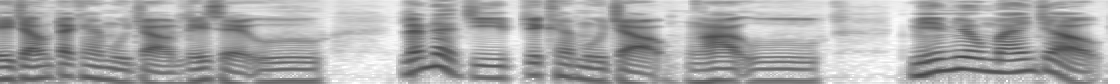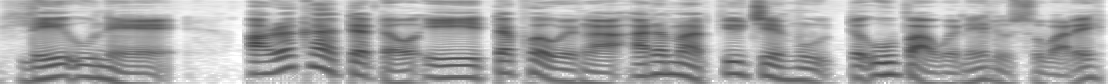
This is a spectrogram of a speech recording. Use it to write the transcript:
လေကြောင်းတိုက်ခိုက်မှုကြောင့်40ဦးလက်နက်ကြီးပစ်ခတ်မှုကြောင့်9ဦးမြင်းမြုံမိုင်းကြောင့်4ဦးနဲ့အာရခတက်တော် A တပ်ဖွဲ့ဝင်ကအရမပြုကျင့်မှုတဦးပါဝင်တယ်လို့ဆိုပါတယ်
